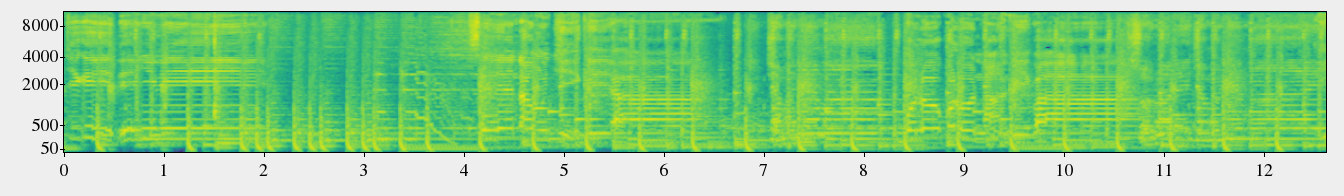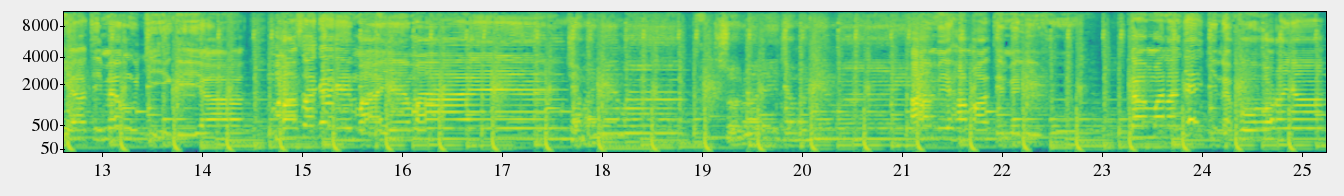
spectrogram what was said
chigi ni. time uchigia masaka emayema eh. ami hamate melifu kamanangejine fuhoronya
